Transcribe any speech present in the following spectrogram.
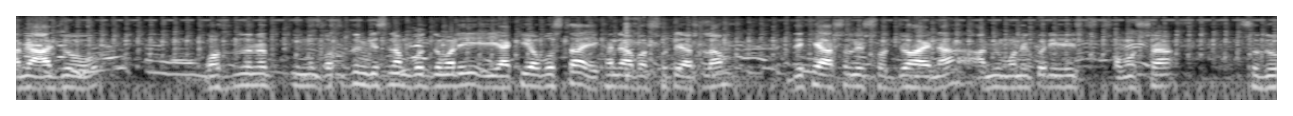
আমি আজও গতদিনের গতদিন গেছিলাম বৈদ্যমারি এই একই অবস্থা, এখানে আবার ছুটে আসলাম। দেখে আসলে সহ্য হয় না। আমি মনে করি এই সমস্যা শুধু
